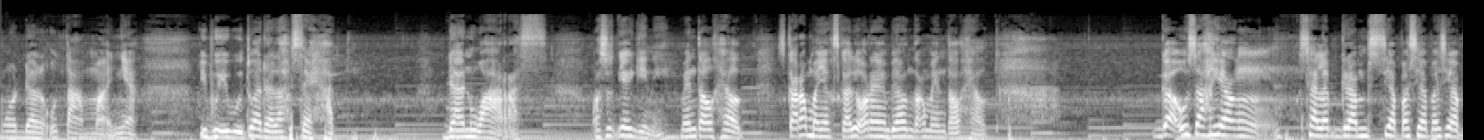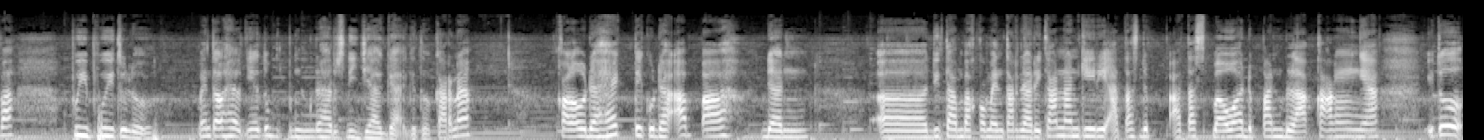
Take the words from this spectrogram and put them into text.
Modal utamanya. Ibu-ibu itu adalah sehat dan waras. Maksudnya gini mental health. Sekarang banyak sekali orang yang bilang tentang mental health. Gak usah yang selebgram siapa siapa siapa ibu-ibu itu loh. Mental healthnya itu benar-benar harus dijaga gitu. Karena kalau udah hektik udah apa dan uh, ditambah komentar dari kanan kiri atas de atas bawah depan belakangnya itu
